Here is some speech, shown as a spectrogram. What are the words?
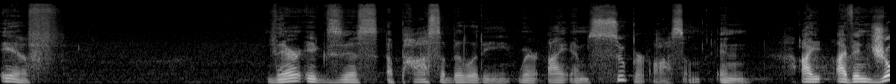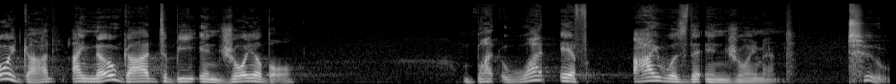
if there exists a possibility where I am super awesome and I, I've enjoyed God. I know God to be enjoyable. But what if I was the enjoyment too?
